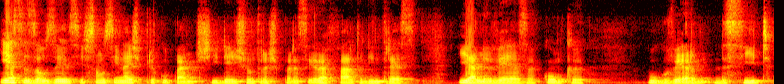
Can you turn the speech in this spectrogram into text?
Essas ausências são sinais preocupantes e deixam transparecer a falta de interesse e a leveza com que o governo decide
